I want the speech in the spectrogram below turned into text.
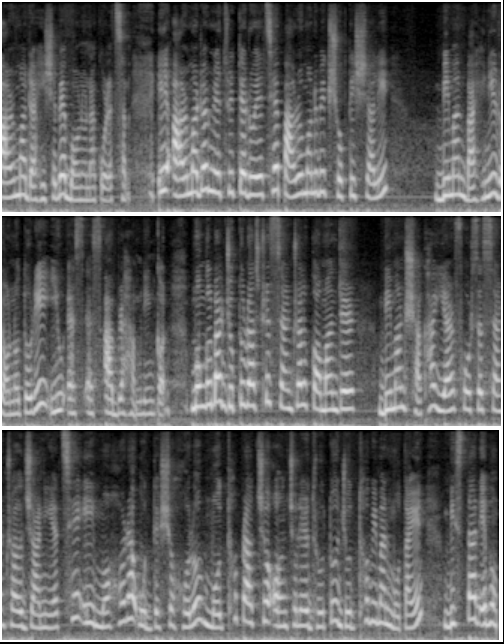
আর্মাডা হিসেবে বর্ণনা করেছেন। এই আর্মাডার নেতৃত্বে রয়েছে পারমাণবিক শক্তিশালী বিমান বাহিনী রণতরী ইউএসএস আব্রাহাম লিঙ্কন। মঙ্গলবার যুক্তরাষ্ট্রের সেন্ট্রাল কমান্ডের বিমান শাখা এয়ার ফোর্সেস সেন্ট্রাল জানিয়েছে, এই মহড়া উদ্দেশ্য হল মধ্যপ্রাচ্য অঞ্চলের দ্রুত যুদ্ধ বিমান মোতায়েন, বিস্তার এবং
